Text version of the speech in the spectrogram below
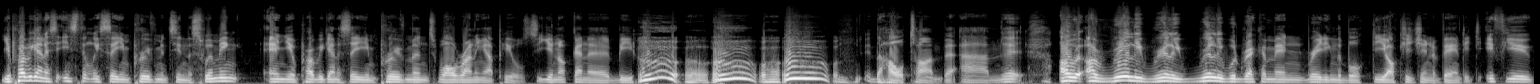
you're probably going to instantly see improvements in the swimming and you're probably going to see improvements while running up hills. You're not going to be the whole time. But um, I, I really, really, really would recommend reading the book, The Oxygen Advantage. If you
